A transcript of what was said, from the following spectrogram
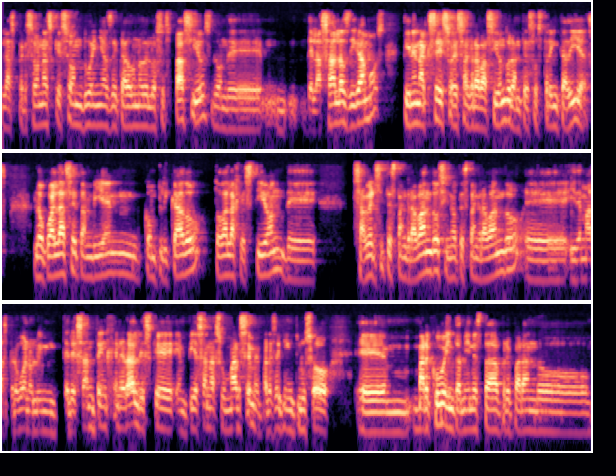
las personas que son dueñas de cada uno de los espacios, donde, de las salas, digamos, tienen acceso a esa grabación durante esos 30 días. lo cual hace también complicado toda la gestión de saber si te están grabando, si no te están grabando eh, y demás. Pero bueno, lo interesante en general es que empiezan a sumarse. Me parece que incluso eh, Mark Cuban también está preparando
